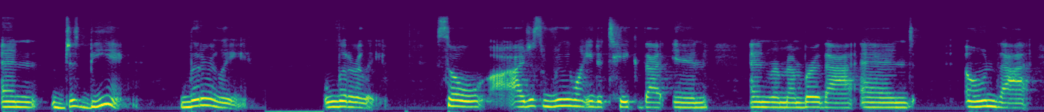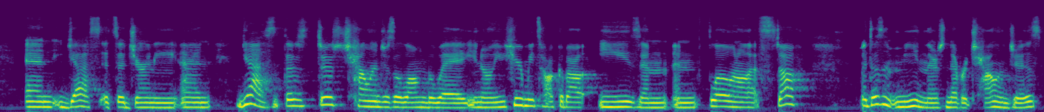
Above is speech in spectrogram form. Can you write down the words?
and just being literally literally. So i just really want you to take that in and remember that and own that. And yes it's a journey. And yes there's there's challenges along the way. You know you hear me talk about ease and and flow and all that stuff. It doesn't mean there's never challenges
